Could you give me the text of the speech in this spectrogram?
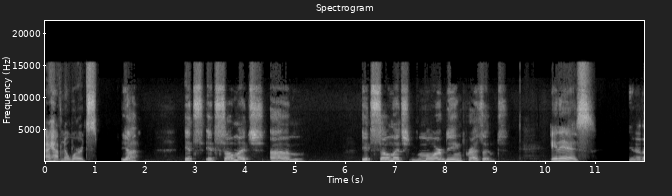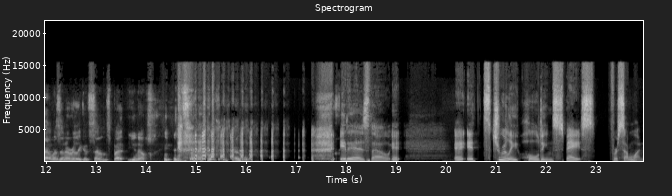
I have no words. Yeah. It's it's so much um it's so much more being present. It is. You know, that wasn't a really good sentence, but you know, it's so much more being present. It is though. It, it it's truly holding space for someone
